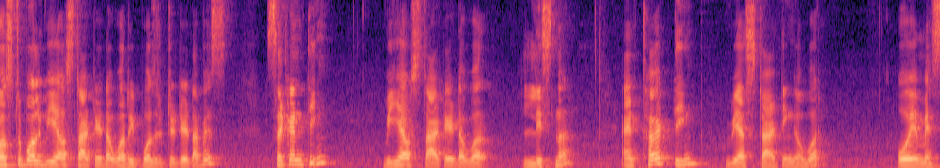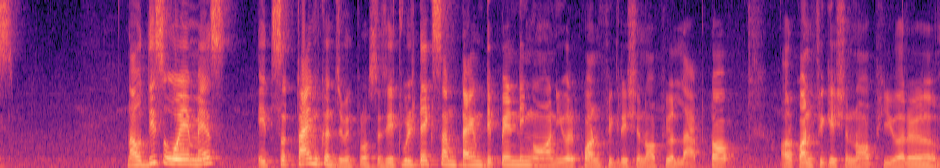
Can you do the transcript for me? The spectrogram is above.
first of all we have started our repository database second thing we have started our listener. And third thing we are starting our oms now this oms it's a time consuming process. It will take some time depending on your configuration of your laptop or configuration of your uh,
